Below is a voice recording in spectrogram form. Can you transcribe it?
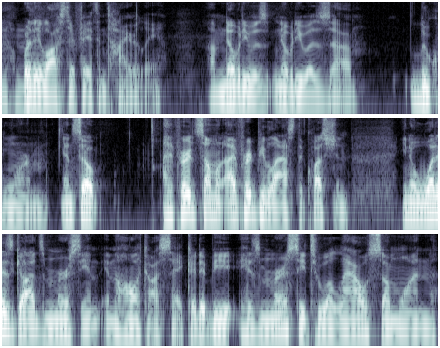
Mm-hmm. or they lost their faith entirely. Um, nobody was nobody was uh, lukewarm. And so I've heard someone I've heard people ask the question, you know, what is God's mercy in, in the Holocaust say? Could it be his mercy to allow someone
